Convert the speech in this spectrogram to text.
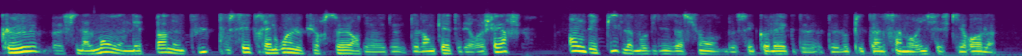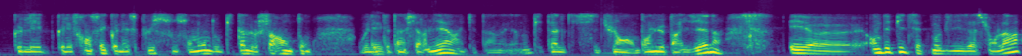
que euh, finalement, on n'est pas non plus poussé très loin le curseur de, de, de l'enquête et des recherches, en dépit de la mobilisation de ses collègues de, de l'hôpital Saint-Maurice Esquirol que les, que les Français connaissent plus sous son nom d'hôpital de Charenton, où elle était infirmière, qui est un, un, hôpital qui se situe en banlieue parisienne. Et euh, en dépit de cette mobilisation-là,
